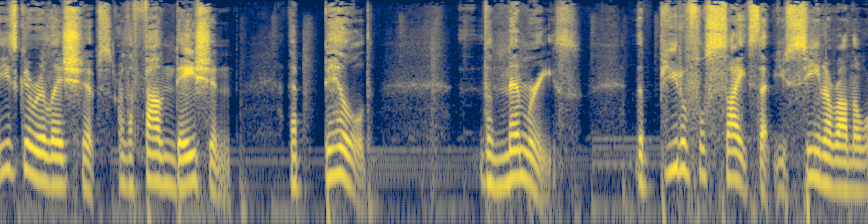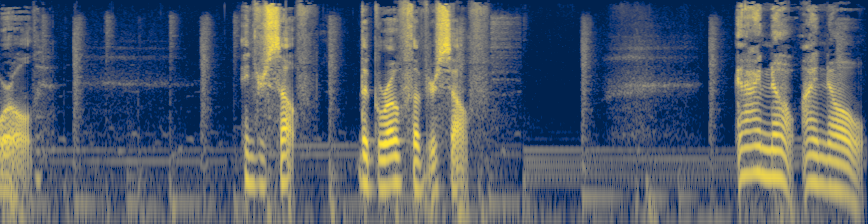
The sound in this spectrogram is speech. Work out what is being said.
These good relationships are the foundation that build the memories, the beautiful sights that you've seen around the world, and yourself, the growth of yourself. And I know, I know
